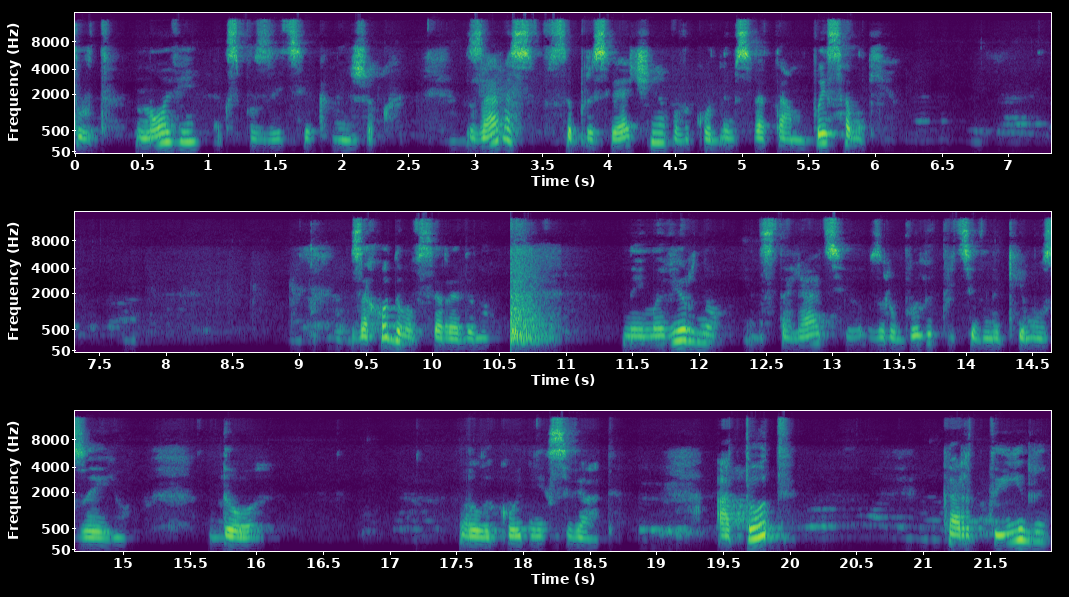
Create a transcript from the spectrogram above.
тут нові експозиції книжок. Зараз все присвячено великодним святам, писанки. Заходимо всередину. Неймовірну інсталяцію зробили працівники музею до Великодніх свят. А тут картини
